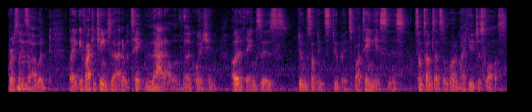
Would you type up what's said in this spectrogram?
personally, mm-hmm. so I would like if I could change that, I would take that out of the equation. Other things is doing something stupid, spontaneousness. Sometimes that's one of my hugest flaws.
